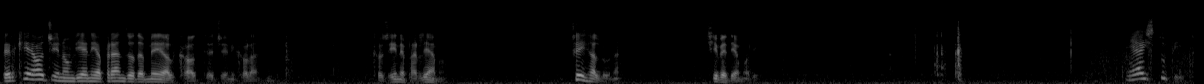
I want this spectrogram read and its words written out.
Perché oggi non vieni a pranzo da me al cottage, Nicolà? Così ne parliamo. Sì, a luna. Ci vediamo lì. Mi hai stupito.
